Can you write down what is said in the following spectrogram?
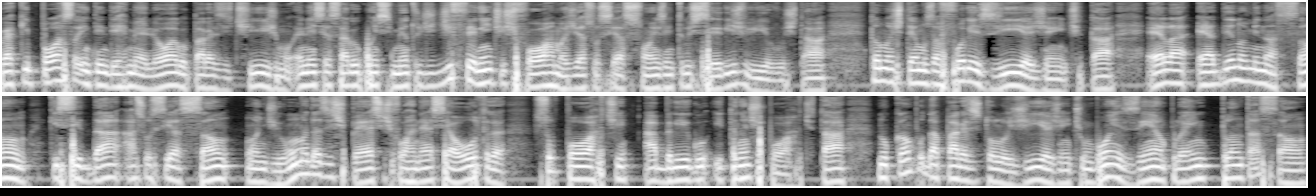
para que possa entender melhor o parasitismo, é necessário o conhecimento de diferentes formas de associações entre os seres vivos, tá? Então nós temos a foresia, gente, tá? Ela é a denominação que se dá à associação onde uma das espécies fornece a outra suporte, abrigo e transporte, tá? No campo da parasitologia, gente, um bom exemplo é a implantação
